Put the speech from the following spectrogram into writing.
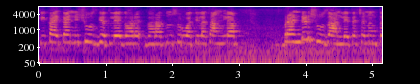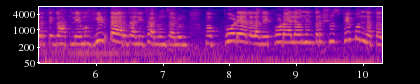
की काही काहींनी शूज घेतले. घर घरातून सुरुवातीला चांगल्या ब्रँडेड शूज आणले त्याच्यानंतर ते घातले मग हीट तयार झाली चालून चालून. मग फोड यायला लागले. फोड आल्यावर नंतर शूज फेकून जातात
